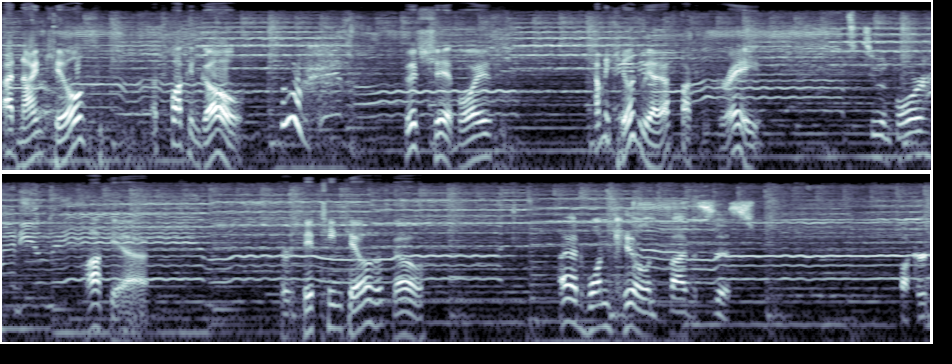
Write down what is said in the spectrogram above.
I had nine kills? Let's fucking go. Whew. Good shit, boys. How many kills do we have? That's fucking great. Two and four. Fuck yeah. For 15 kills? Let's go. I had one kill and five assists. Fucker.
